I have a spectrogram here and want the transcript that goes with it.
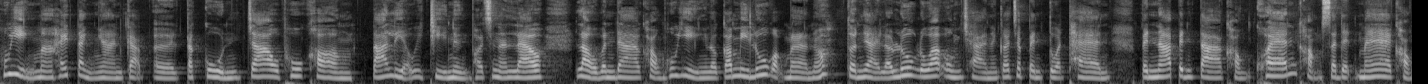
ผู้หญิงมาให้แต่งงานกับตระกูลเจ้าผู้ครองต้าเหลียวอีกทีหนึ่ง เพราะฉะนั้นแล้วเหล่าบรรดาของผู้หญิงแล้วก็มีลูกออกมาเนาะส่วนใหญ่แล้วลูกหรือว่าองค์ชายนั้นก็จะเป็นตัวแทน เป็นหน้าเป็นตาของแคว้นของเสด็จแม่ของ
